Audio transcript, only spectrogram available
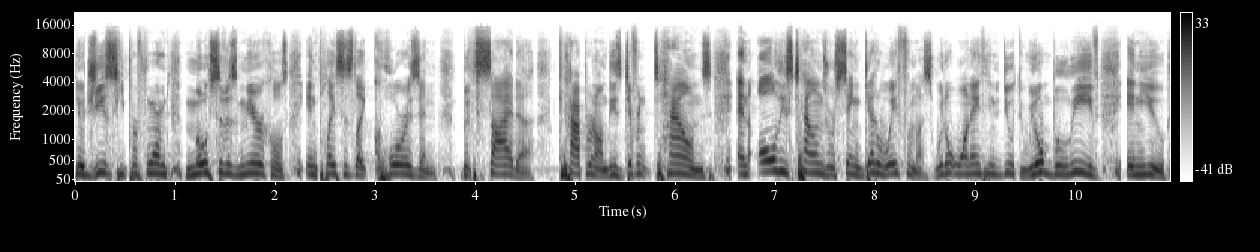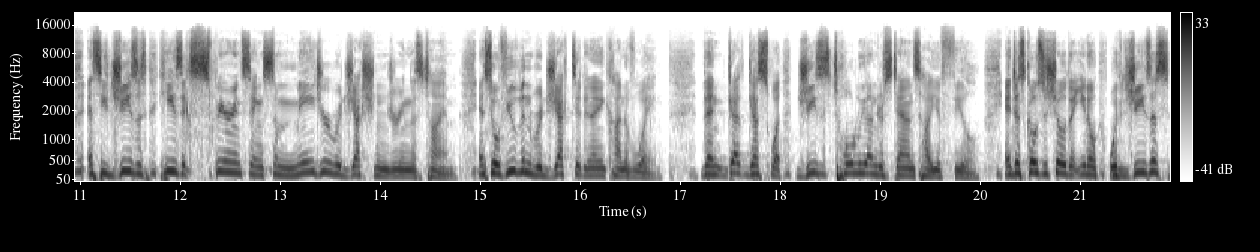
You know, Jesus, he performed most of his miracles in places like Chorazin, Bethsaida, Capernaum, these different towns. And all these towns were saying, Get away from us. We don't want anything to do with you. We don't believe in you. And see, Jesus, he's experiencing some major rejection during this time. And so if you've been rejected in any kind of way, then guess what? Jesus totally understands how you feel. And just goes to show that, you know, with Jesus,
